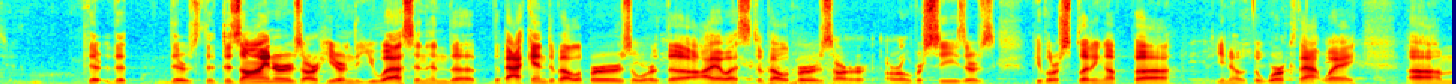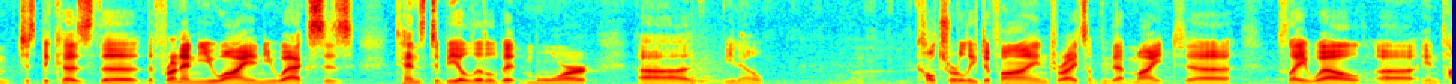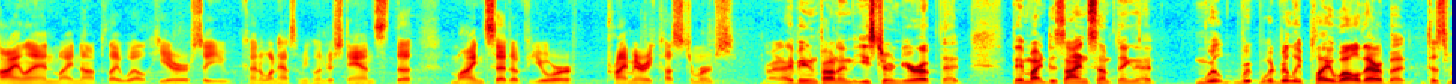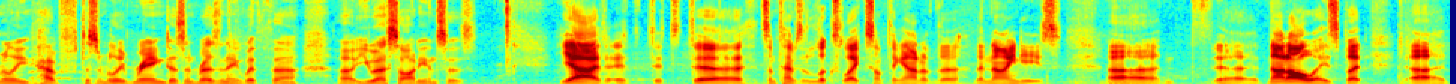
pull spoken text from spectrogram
the, the there's the designers are here in the U.S. and then the the back-end developers or the iOS developers are are overseas. There's people are splitting up, uh, you know, the work that way, um, just because the the front-end UI and UX is tends to be a little bit more, uh, you know, culturally defined, right? Something that might uh, play well uh, in Thailand might not play well here. So you kind of want to have somebody who understands the mindset of your primary customers. Right. I've even found in Eastern Europe that they might design something that will, would really play well there, but doesn't really have doesn't really ring, doesn't resonate with uh, uh, U.S. audiences. Yeah, it, it, uh, sometimes it looks like something out of the the '90s. Uh, uh, not always, but uh,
